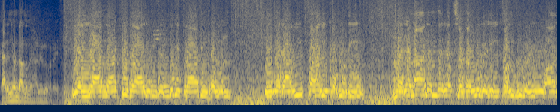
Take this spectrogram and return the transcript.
കരഞ്ഞോണ്ടാണെന്ന് ആളുകൾ പറയുന്നത് എല്ലാ നാട്ടുകാരും ബന്ധുമിത്രാദികളും ഇവരറിയിപ്പായി കരുതി മരണാനന്തര ചടങ്ങുകളിൽ പങ്കുകൊള്ളുവാൻ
